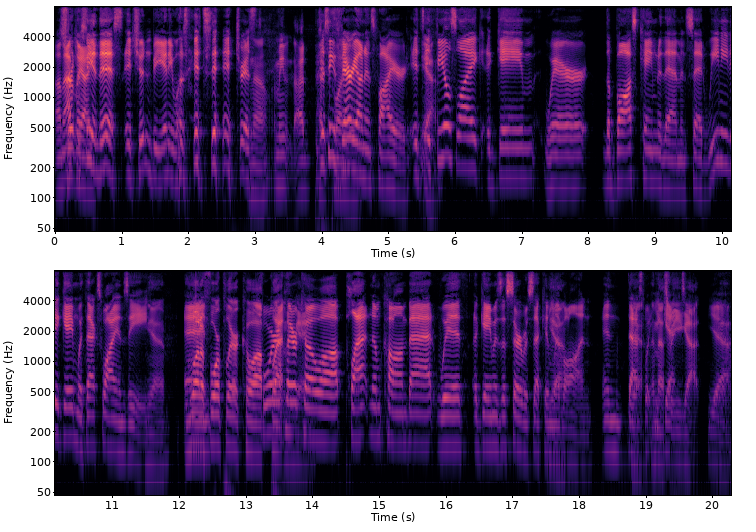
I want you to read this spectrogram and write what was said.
um, certainly after I- seeing this, it shouldn't be anyone's instant interest. No, I mean, I It just seems very uninspired. It, Yeah. it feels like a game where the boss came to them and said, "We need a game with X, Y, and Z. Yeah. You want a four-player co-op, Four-player co-op, platinum combat with a game as a service that can Yeah. live on, and that's Yeah, what and you that's get. what you got. Yeah. Yeah.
